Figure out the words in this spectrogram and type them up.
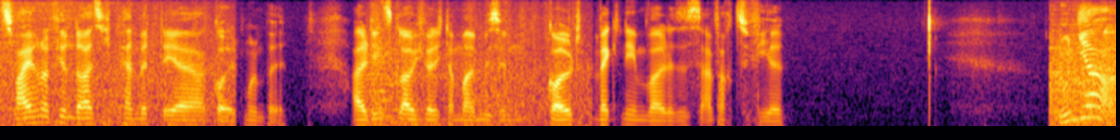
234 Pen mit der Goldmumpel. Allerdings glaube ich, werde ich dann mal ein bisschen Gold wegnehmen, weil das ist einfach zu viel. Nun ja.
